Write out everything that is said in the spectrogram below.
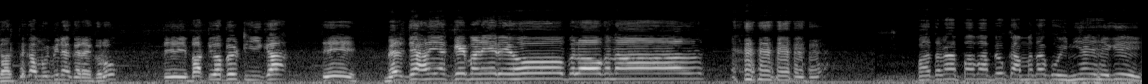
ਗਲਤ ਕੰਮ ਵੀ ਨਾ ਕਰਿਆ ਕਰੋ। ਤੇ ਬਾਕੀ ਬਾਬੇ ਠੀਕ ਆ। ਤੇ ਮਿਲਦੇ ਹਾਂ ਅੱਗੇ ਬਣੇ ਰਹੋ ਬਲੌਗ ਨਾਲ। ਪਤੜਾ ਆਪਾਂ ਬਾਬੇ ਕੰਮ ਦਾ ਕੋਈ ਨਹੀਂ ਆਏ ਹੈਗੇ।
